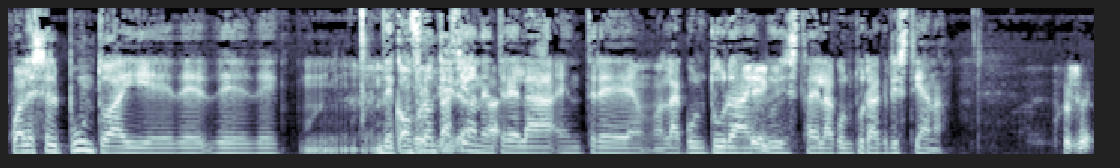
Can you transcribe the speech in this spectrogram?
¿Cuál es el punto ahí de, de, pues confrontación entre la entre la cultura hinduista y la cultura cristiana? Pues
